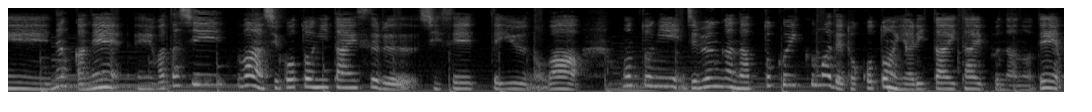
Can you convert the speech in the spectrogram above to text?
えー、なんかね、えー、私は仕事に対する姿勢っていうのは本当に自分が納得いくまでとことんやりたいタイプなので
